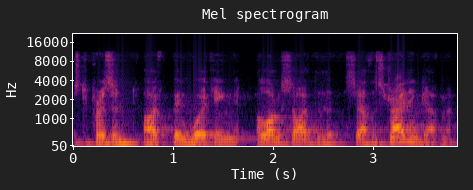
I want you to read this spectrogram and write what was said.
Mr President, I've been working alongside the South Australian Government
